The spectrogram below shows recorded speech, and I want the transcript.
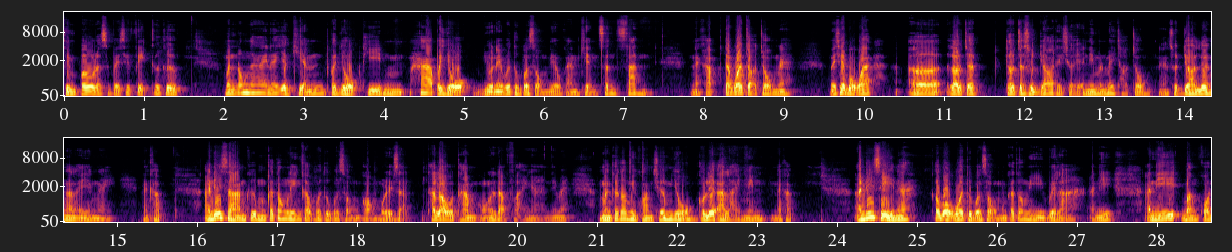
simple และ specific ก็คือ มันต้องง่ายนะ อย่าเขียนประโยคที5ประโยคอยู่ในวัตถุประสงค์เดียวกันเขียนสั้นๆนะครับแต่ว่าเจาะจงนะไม่ใช่บอกว่าเออเราจะเราจะสุดยอดเฉยๆอันนี้มันไม่เจาะจงนะสุดยอดเรื่องอะไรยังไงนะครับ อันที่ 3 คือมันก็ต้องลิงก์กับวัตถุประสงค์ของบริษัท ถ้าเราทำของระดับฝ่ายงานใช่ไหมมันก็ต้องมีความเชื่อมโยงเขาเรียก alignment นะครับ อันที่4นะ เขาบอกว่าถุประสงค์มันก็ต้องมีเวลา อันนี้อันนี้บางคน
